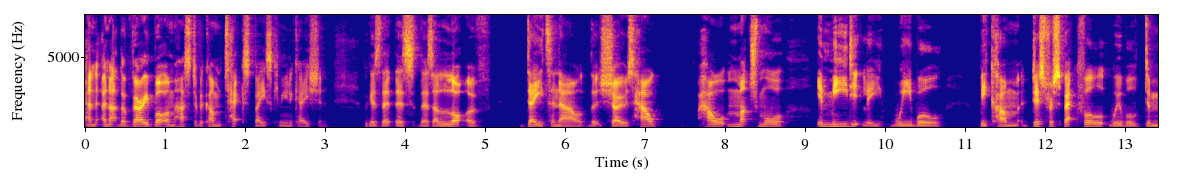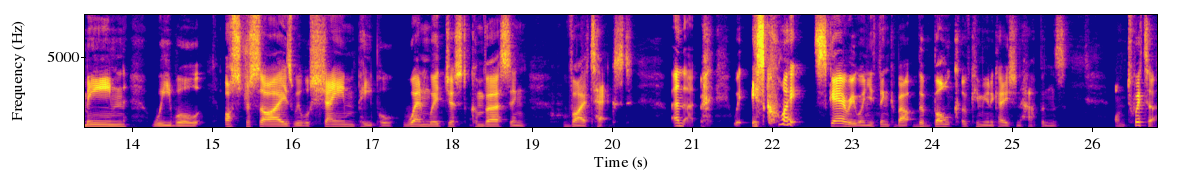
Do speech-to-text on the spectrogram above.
and and at the very bottom has to become text based communication because there's there's a lot of data now that shows how how much more immediately we will become disrespectful, we will demean, we will ostracize, we will shame people when we're just conversing via text. And uh, it's quite scary when you think about the bulk of communication happens on Twitter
